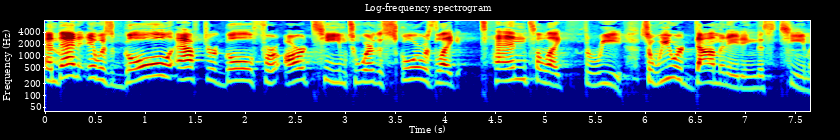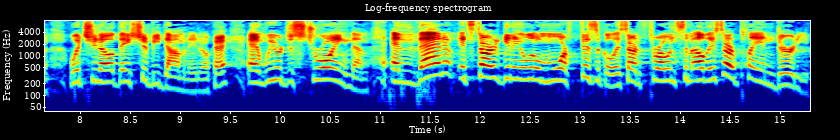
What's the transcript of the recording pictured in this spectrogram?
and then it was goal after goal for our team to where the score was like 10 to like 3. So we were dominating this team, which, you know, they should be dominated, okay? And we were destroying them. And then it started getting a little more physical. They started throwing some elbows. They started playing dirty.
